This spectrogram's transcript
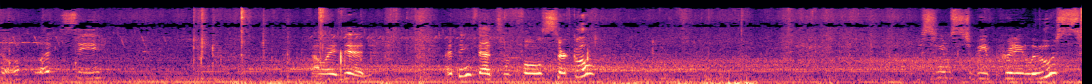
so let's see how I did. I think that's a full circle. Seems to be pretty loose.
